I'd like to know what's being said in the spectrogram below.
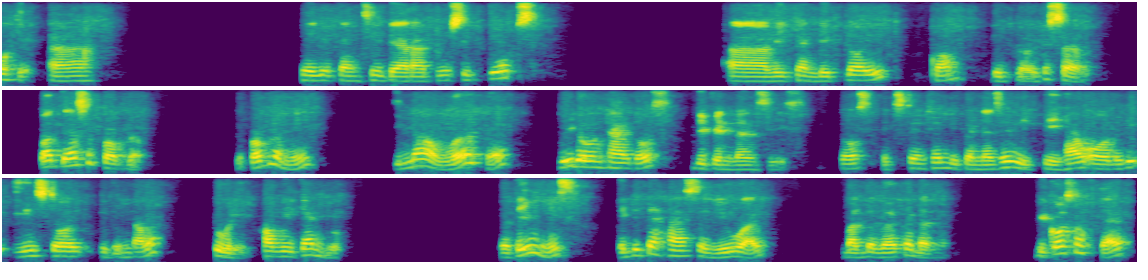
Okay, uh, here you can see there are two apps. Uh, we can deploy it from deploy to server, but there's a problem. The problem is in our worker we don't have those dependencies those extension dependencies we have already installed within our tooling, How we can do? The thing is, editor has a UI, but the worker doesn't. Because of that,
